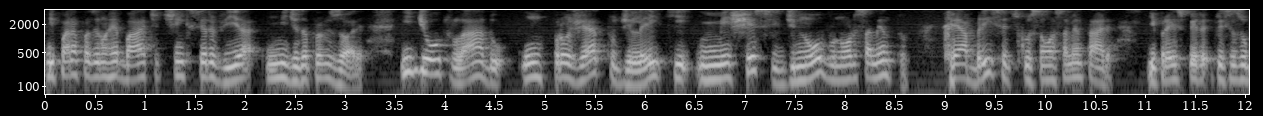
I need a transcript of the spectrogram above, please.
e para fazer um rebate tinha que ser via medida provisória. E de outro lado, um projeto de lei que mexesse de novo no orçamento, reabrisse a discussão orçamentária. E para isso precisa o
